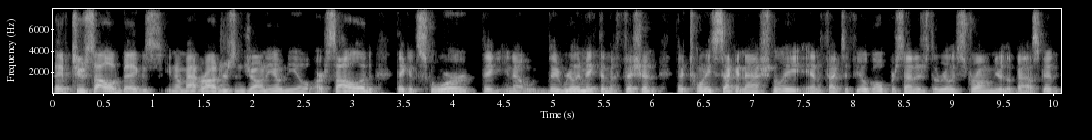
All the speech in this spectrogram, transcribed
They have two solid bigs. You know, Matt Rogers and Johnny O'Neill are solid. They could score. They, you know, they really make them efficient. They're 22nd nationally in effective field goal percentage. They're really strong near the basket.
